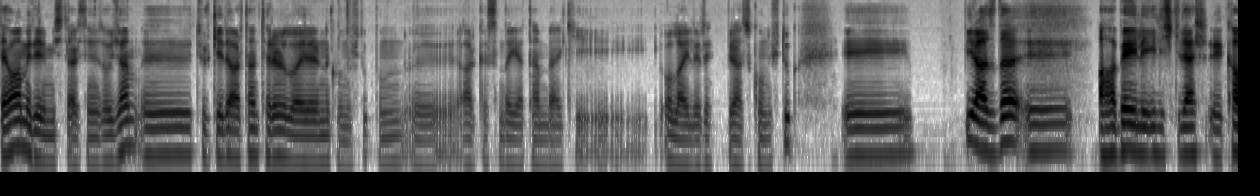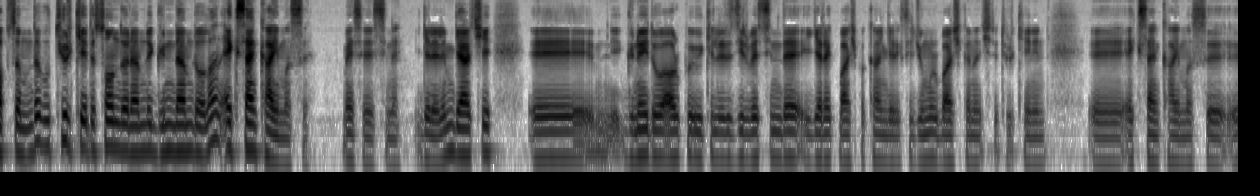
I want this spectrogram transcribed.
devam edelim isterseniz hocam. Ee, Türkiye'de artan terör olaylarını konuştuk. Bunun e, arkasında yatan belki e, olayları biraz konuştuk. Ee, biraz da e, AB ile ilişkiler e, kapsamında bu Türkiye'de son dönemde gündemde olan eksen kayması meselesine gelelim. Gerçi e, Güneydoğu Avrupa ülkeleri zirvesinde gerek başbakan gerekse Cumhurbaşkanı işte Türkiye'nin e, eksen kayması e,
